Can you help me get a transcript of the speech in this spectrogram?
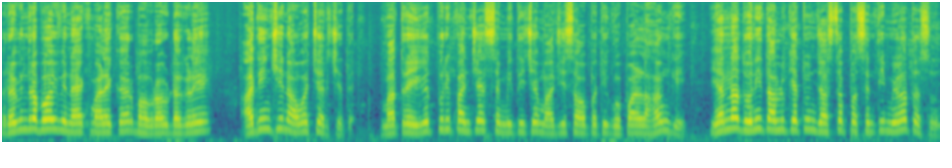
रवींद्रभोय विनायक माळेकर भाऊराव डगळे आदींची नावं चर्चेत आहे मात्र इगतपुरी पंचायत समितीचे माजी सभापती गोपाळ लहांगे यांना दोन्ही तालुक्यातून जास्त पसंती मिळत असून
